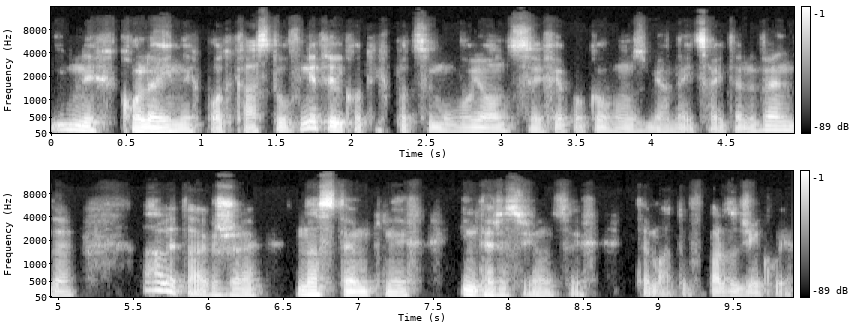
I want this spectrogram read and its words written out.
innych kolejnych podcastów, nie tylko tych podsumowujących epokową zmianę i Zeitenwende, ale także następnych interesujących tematów. Bardzo dziękuję.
